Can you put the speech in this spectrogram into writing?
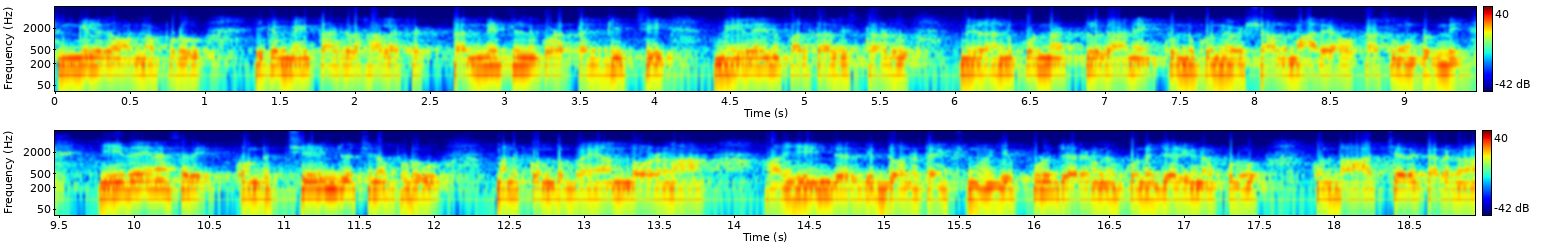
సింగిల్గా ఉన్నప్పుడు ఇక మిగతా గ్రహాల ఎఫెక్ట్ అన్నిటిని కూడా తగ్గించి మేలైన ఫలితాలు ఇస్తాడు. మీరు అనుకున్నట్లుగానే కొన్ని కొన్ని విషయాలు మారే అవకాశం ఉంటుంది. ఏదైనా సరే కొంత చేంజ్ వచ్చినప్పుడు మనకు కొంత భయాందోళన ఏం జరిగిద్దో అన్న టెన్షన్ ఎప్పుడు జరగని కొన్ని జరిగినప్పుడు కొంత ఆశ్చర్యకరంగా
